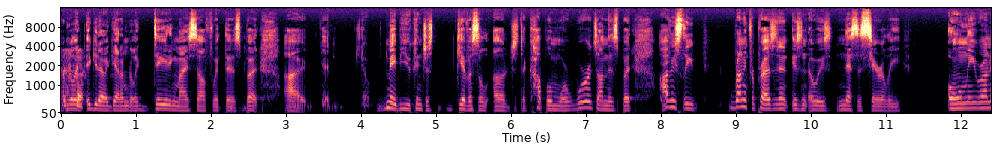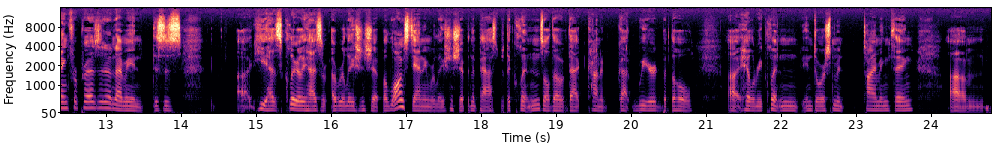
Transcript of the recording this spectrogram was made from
I'm really, you know, again, I'm really dating myself with this, but. Uh, you know, maybe you can just give us a, a, just a couple more words on this, but obviously running for president isn't always necessarily only running for president. I mean, this is uh, he has clearly has a, relationship, a long-standing relationship in the past with the Clintons, although that kind of got weird with the whole uh, Hillary Clinton endorsement timing thing. Um,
